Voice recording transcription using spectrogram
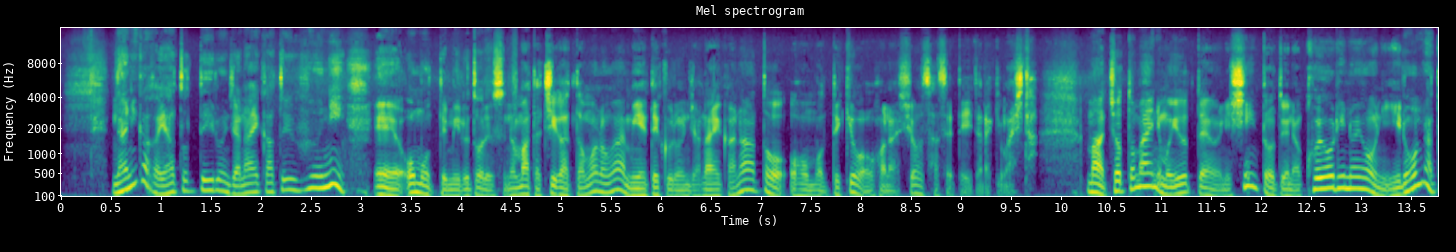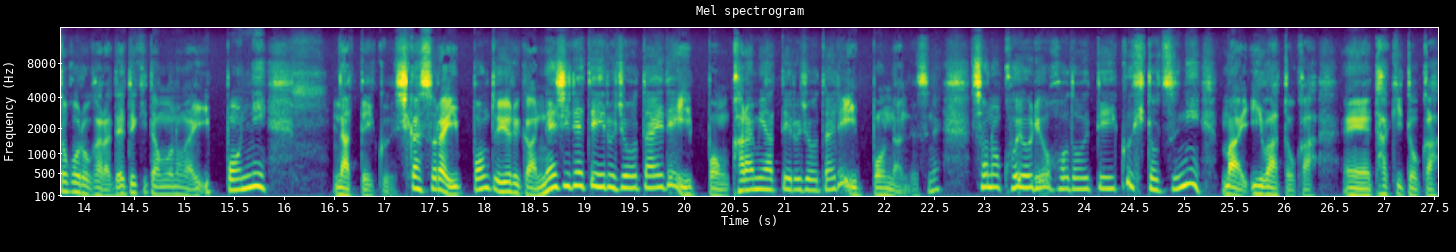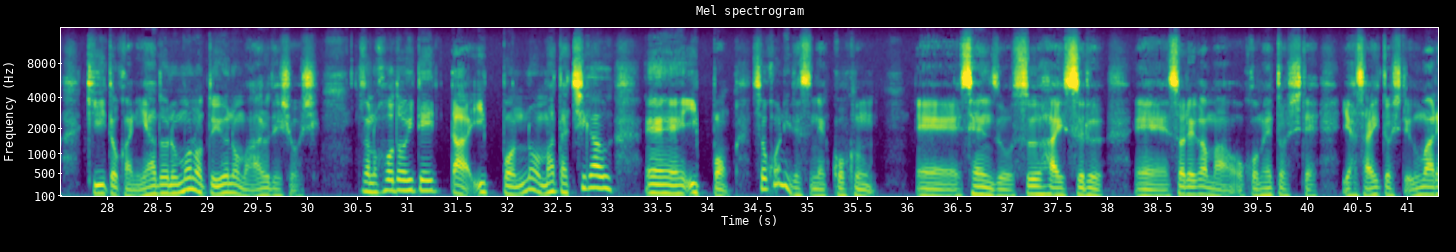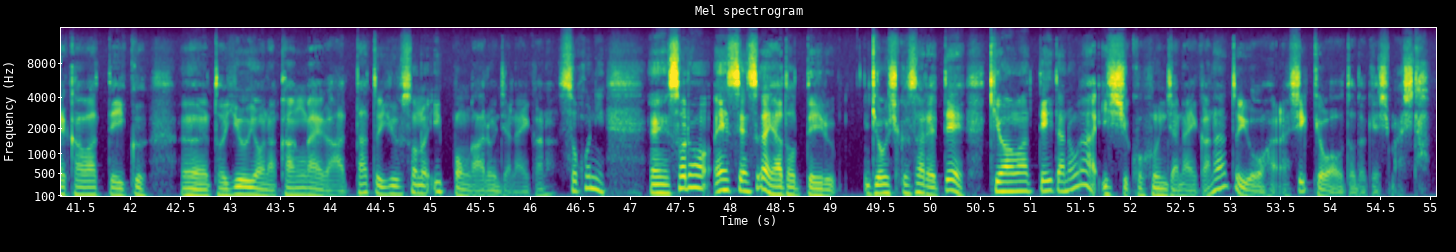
何かが宿っているんじゃないかというふうに、えー、思ってみるとですね、また違ったものが見えてくるんじゃないかなと思って今日はお話をさせていただきました。まあ、ちょっと前にも言ったように、神道というのは小よりのようにいろんなところから出てきたものが一本に、なっていく。しかしそれは一本というよりかはねじれている状態で一本、絡み合っている状態で一本なんですね。その小よりをほどいていく一つに、まあ岩とか、えー、滝とか木とかに宿るものというのもあるでしょうし、そのほどいていった一本のまた違う、えー、一本、そこにですね、古墳、えー、先祖を崇拝する、えー、それがまあお米として野菜として生まれ変わっていく、うん、というような考えがあったというその一本があるんじゃないかな。そこに、えー、そのエッセンスが宿っている。凝縮されて極まっていたのが一種古墳じゃないかなというお話今日はお届けしました。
